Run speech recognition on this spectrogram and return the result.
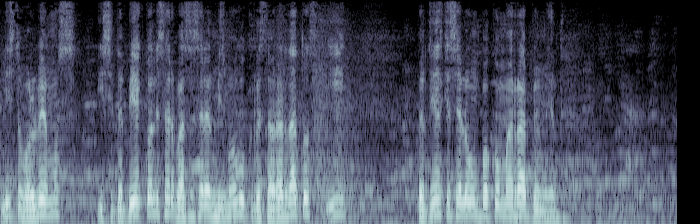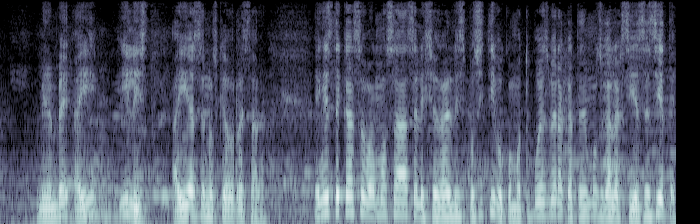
Listo, volvemos. Y si te pide actualizar, vas a hacer el mismo book, restaurar datos y... Pero tienes que hacerlo un poco más rápido, mi gente. Miren, ve ahí y listo. Ahí ya se nos quedó restaurar. En este caso vamos a seleccionar el dispositivo. Como tú puedes ver acá tenemos Galaxy S7.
